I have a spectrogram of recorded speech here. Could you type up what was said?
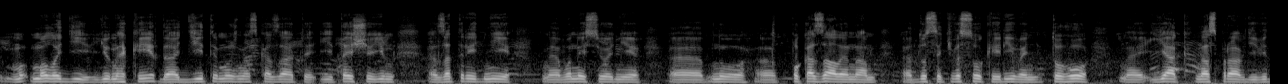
е, молоді юнаки, да, діти можна сказати. І те, що їм за три дні вони сьогодні ну, показали нам досить високий рівень того, як насправді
